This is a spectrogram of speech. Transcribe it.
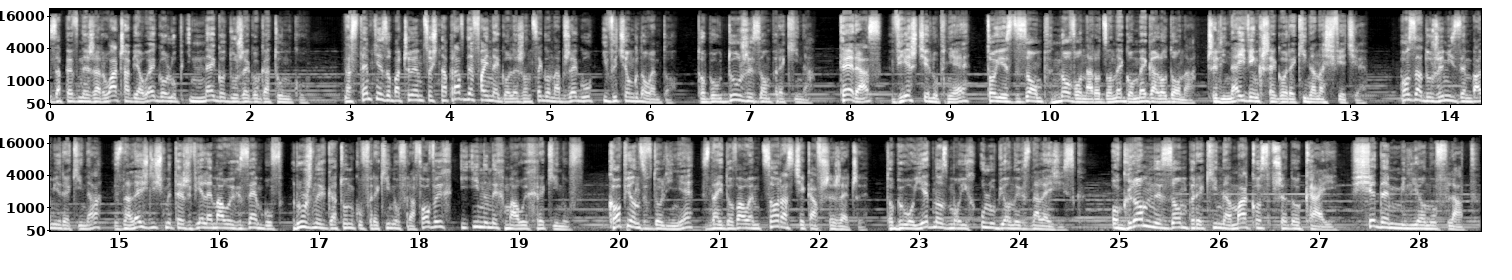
zapewne żarłacza białego lub innego dużego gatunku. Następnie zobaczyłem coś naprawdę fajnego leżącego na brzegu i wyciągnąłem to. To był duży ząb rekina. Teraz, wierzcie lub nie, to jest ząb nowonarodzonego megalodona, czyli największego rekina na świecie. Poza dużymi zębami rekina znaleźliśmy też wiele małych zębów różnych gatunków rekinów rafowych i innych małych rekinów. Kopiąc w dolinie, znajdowałem coraz ciekawsze rzeczy. To było jedno z moich ulubionych znalezisk. Ogromny ząb rekina Mako sprzed Okai, 7 milionów lat.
